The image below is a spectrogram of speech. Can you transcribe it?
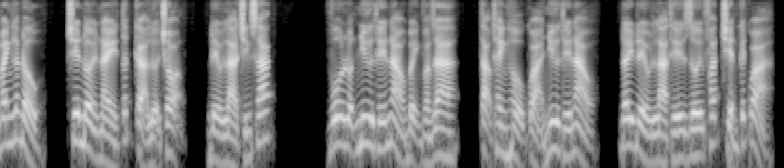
manh lắc đầu, trên đời này tất cả lựa chọn, đều là chính xác. Vô luận như thế nào bệnh vàng da, tạo thành hậu quả như thế nào, đây đều là thế giới phát triển kết quả.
